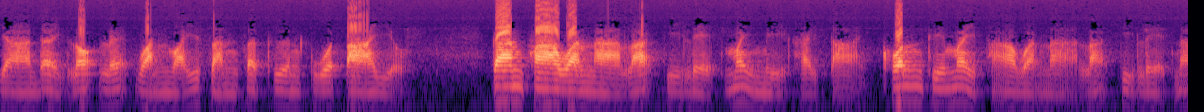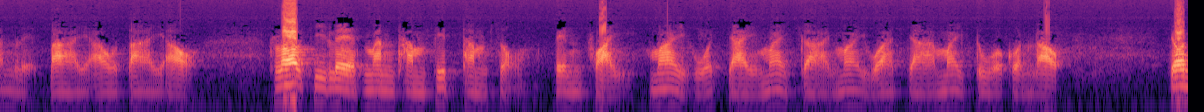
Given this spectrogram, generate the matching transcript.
อย่าได้เลาะและวันไหวสันสะเทือนกลัวตายอยู่ การภาวนาละกิเลสไม่มีใครตาย คนที่ไม่ภาวนาละกิเลสนั่นแหละตายเอาตายเอา เพราะกิเลสมันทำพิษทำส่งเป็นไฟไม่หัวใจไม่กายไม่วาจาไม่ตัวคนเรา จน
